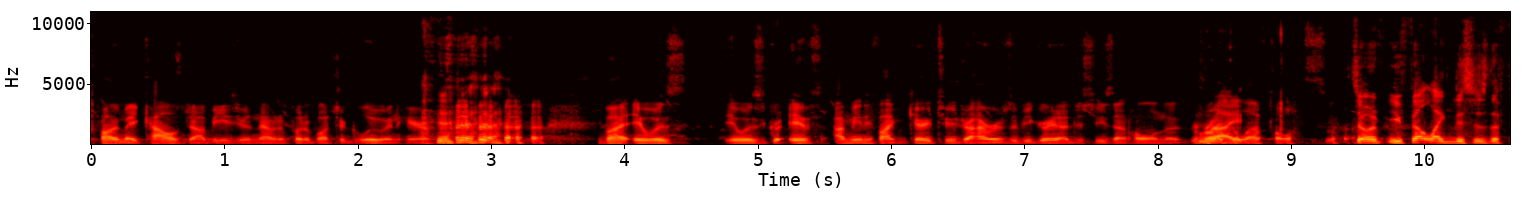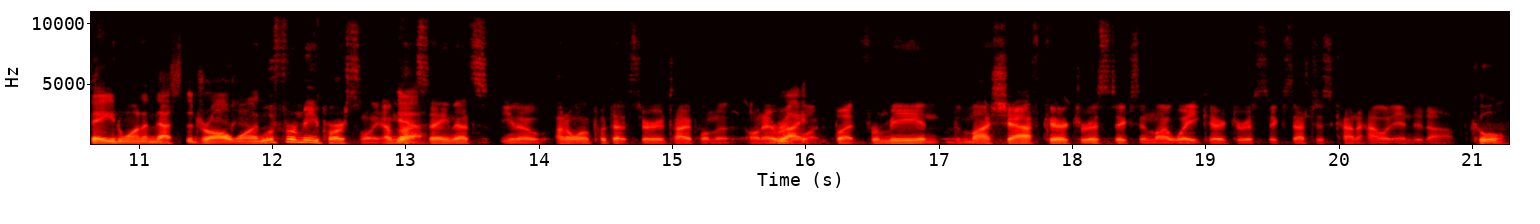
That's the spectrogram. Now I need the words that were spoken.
probably make Kyle's job easier than having to put a bunch of glue in here. but it was. It was gr- if I mean if I could carry two drivers, it'd be great. I'd just use that hole in the right, Right. to left holes. So if you felt like this is the fade one and that's the draw one, Well, for me personally, I'm Yeah. not saying that's you know I don't want to put that stereotype on the on everyone, but for me and the, my shaft characteristics and my weight characteristics, that's just kind of how it ended up. cool.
